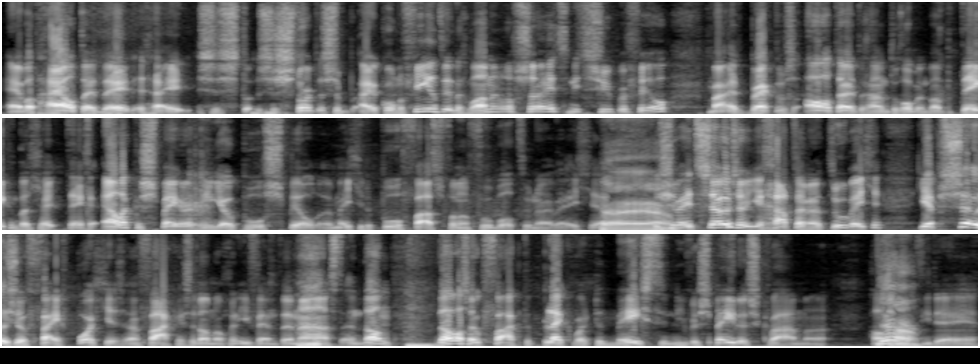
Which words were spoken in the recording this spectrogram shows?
En wat hij altijd deed, is hij, ze, sto- ze stortten, ze, hij kon er 24 man in of zoiets, niet superveel. Maar het bracket was altijd round robin. Wat betekent dat jij tegen elke speler in jouw pool speelde. Een beetje de poolfase van een voetbaltoernooi, weet je. Ja, ja, ja. Dus je weet sowieso, je gaat daar naartoe, weet je. Je hebt sowieso vijf potjes. En vaak is er dan nog een event ernaast. En dan, dat was ook vaak de plek waar de meeste nieuwe spelers kwamen. Hadden Ja. het idee.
